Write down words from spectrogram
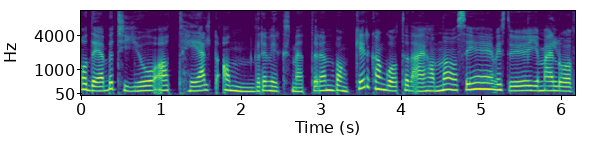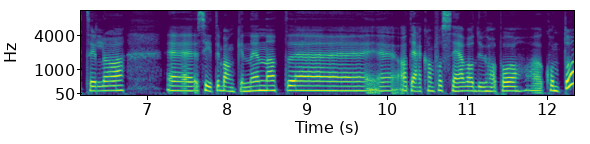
Og det betyr jo at helt andre virksomheter enn banker kan gå til deg, Hanne, og si hvis du gir meg lov til å eh, si til banken din at, eh, at jeg kan få se hva du har på eh, konto,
